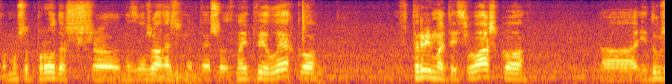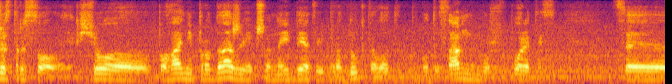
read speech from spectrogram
Тому що продаж, е, незважаючи на те, що знайти легко, втриматись важко і дуже стресово. Якщо погані продажі, якщо не йде твій продукт, але ти- бо ти сам не можеш впоратись, це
